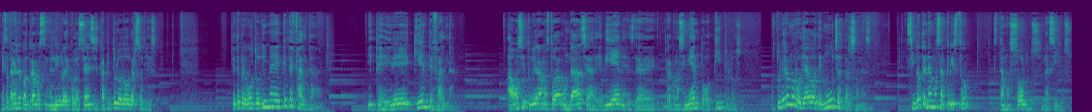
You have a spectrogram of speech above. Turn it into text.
Esto también lo encontramos en el libro de Colosenses, capítulo 2, verso 10. Yo te pregunto, dime, ¿qué te falta? Y te diré, ¿quién te falta? Aun si tuviéramos toda abundancia de bienes, de reconocimiento o títulos, estuviéramos rodeados de muchas personas. Si no tenemos a Cristo, estamos solos y vacíos,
